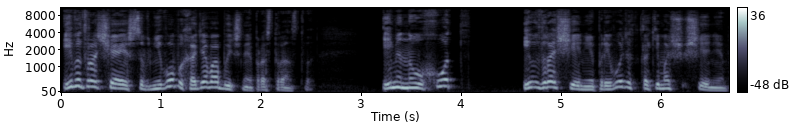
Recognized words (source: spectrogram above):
и возвращаешься в него, выходя в обычное пространство. Именно уход и возвращение приводят к таким ощущениям,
